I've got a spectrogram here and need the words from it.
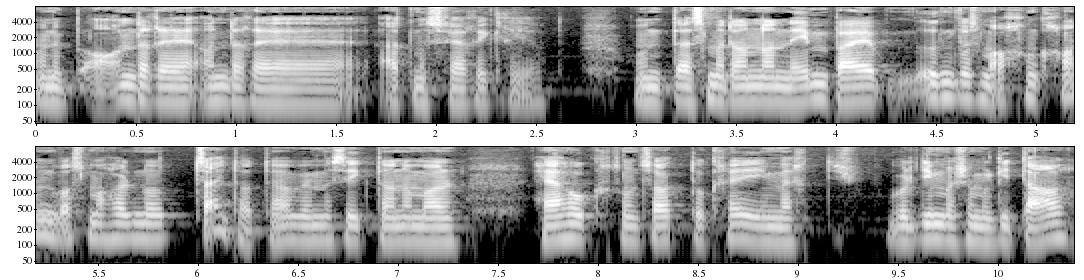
Und eine andere, andere Atmosphäre kreiert. Und dass man dann noch nebenbei irgendwas machen kann, was man halt noch Zeit hat. Ja? Wenn man sich dann einmal herhockt und sagt, okay, ich möchte, ich wollte immer schon mal Gitarre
